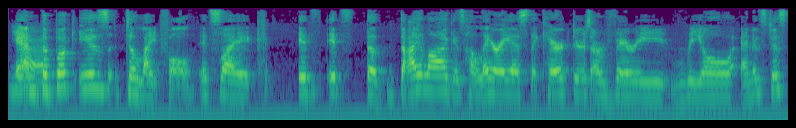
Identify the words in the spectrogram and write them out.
Yeah. And the book is delightful. It's like it's it's the dialogue is hilarious. The characters are very real, and it's just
